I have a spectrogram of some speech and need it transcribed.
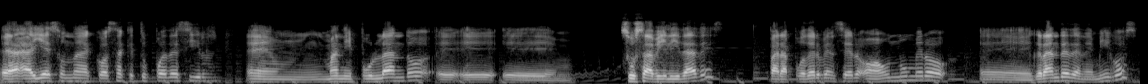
eh, ahí es una cosa que tú puedes ir em, manipulando eh, em, sus habilidades para poder vencer a un número grande de enemigos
